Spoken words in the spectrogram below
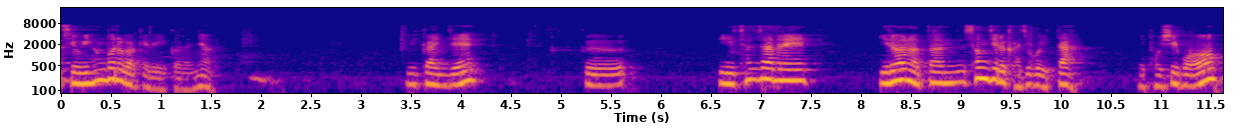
지옥의 형벌을 받게 돼 있거든요. 그러니까 이제 그 이 천사들의 이런 어떤 성질을 가지고 있다. 보시고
